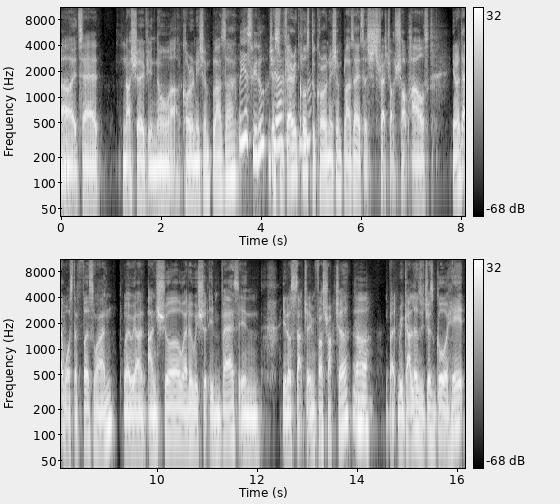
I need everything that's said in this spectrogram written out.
Uh, it's at not sure if you know uh, Coronation Plaza Oh, yes, we do. just yeah. very close to Coronation Plaza. It's a stretch of shop house. You know, that was the first one where we are unsure whether we should invest in, you know, such an infrastructure. Uh-huh. But regardless, we just go ahead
